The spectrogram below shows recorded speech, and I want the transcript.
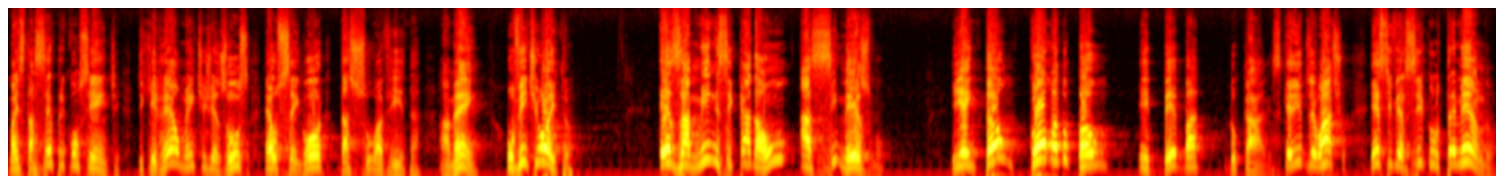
mas estar sempre consciente de que realmente Jesus é o Senhor da sua vida. Amém? O 28. Examine-se cada um a si mesmo, e então coma do pão e beba do cálice. Queridos, eu acho esse versículo tremendo,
